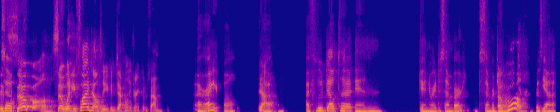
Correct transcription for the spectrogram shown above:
It's so, so, cool. So when you fly Delta, you can definitely drink Une Femme. All right. Well, yeah. Um, I flew Delta in January, December, December, January. Oh, cool. Yeah.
